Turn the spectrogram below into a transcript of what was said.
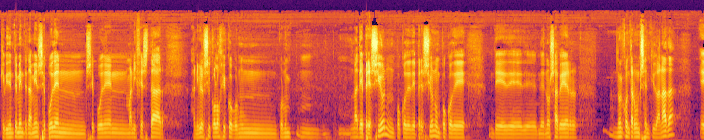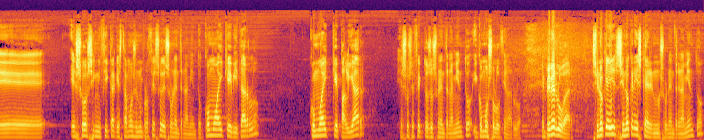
que evidentemente también se pueden, se pueden manifestar a nivel psicológico con, un, con un, una depresión, un poco de depresión, un poco de, de, de, no saber, no encontrar un sentido a nada, eh, eso significa que estamos en un proceso de sobreentrenamiento. ¿Cómo hay que evitarlo? ¿Cómo hay que paliar esos efectos de sobreentrenamiento y cómo solucionarlo? En primer lugar, si no queréis caer en un sobreentrenamiento,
